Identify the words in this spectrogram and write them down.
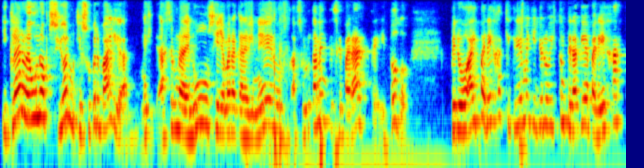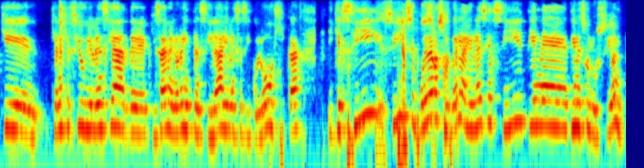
Y claro, es una opción que es súper válida, hacer una denuncia, llamar a carabineros, absolutamente, separarte y todo. Pero hay parejas que créeme que yo lo he visto en terapia de parejas que, que han ejercido violencia de quizá de menor intensidad, violencia psicológica, y que sí, sí se puede resolver, la violencia sí tiene, tiene solución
